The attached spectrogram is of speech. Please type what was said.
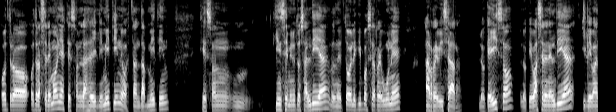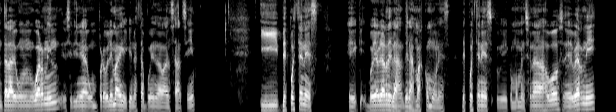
otras ceremonias que son las daily meeting o stand-up meeting, que son mm, 15 minutos al día, donde todo el equipo se reúne a revisar lo que hizo, lo que va a hacer en el día y levantar algún warning si tiene algún problema que, que no está pudiendo avanzar, ¿sí? Y después tenés, eh, voy a hablar de, la- de las más comunes. Después tenés, eh, como mencionabas vos, eh, Bernie,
